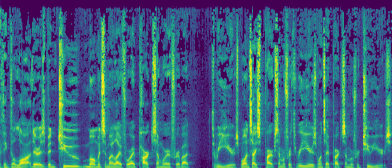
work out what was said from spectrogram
I think the law there has been two moments in my life where I parked somewhere for about three years. Once I parked somewhere for three years. Once I parked somewhere for two years.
